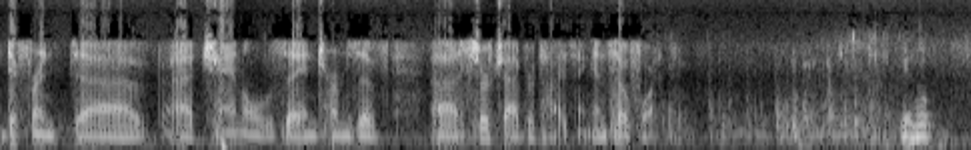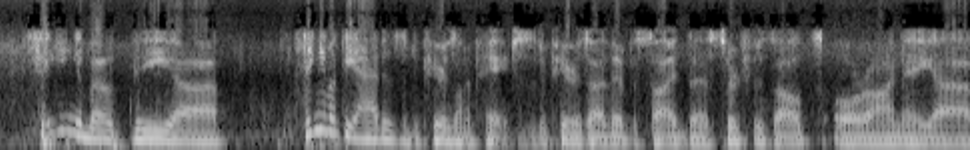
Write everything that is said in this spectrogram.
different uh, uh, channels in terms of uh, search advertising, and so forth. well, thinking about the thinking about the ad as it appears on a page, as it appears either beside the search results or on a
